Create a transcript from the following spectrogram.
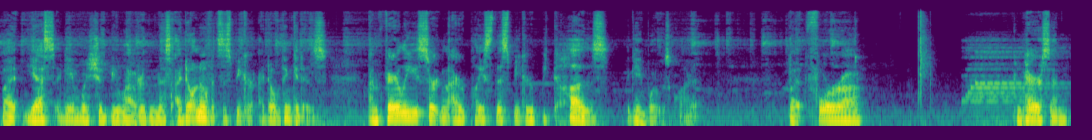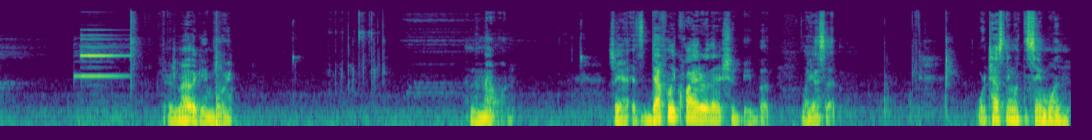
but yes, a Game Boy should be louder than this. I don't know if it's the speaker. I don't think it is. I'm fairly certain I replaced this speaker because the Game Boy was quiet. But for uh, comparison, there's my other Game Boy. And then that one. So yeah, it's definitely quieter than it should be, but like I said, we're testing with the same one,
